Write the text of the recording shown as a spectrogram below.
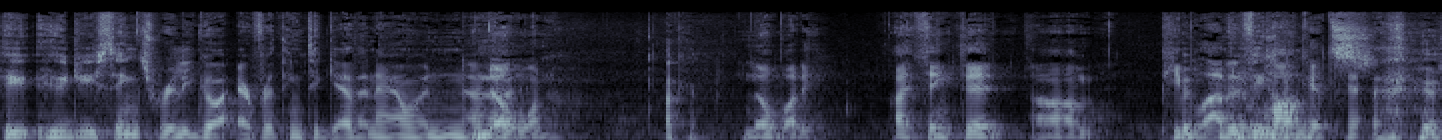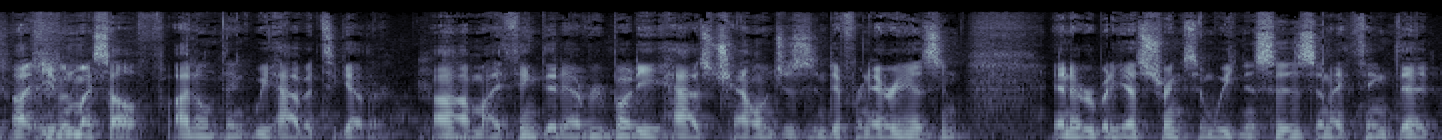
who who do you think's really got everything together now? And uh, no one. Okay. Nobody. I think that um, people have it in pockets. uh, even myself, I don't think we have it together. Um, I think that everybody has challenges in different areas, and and everybody has strengths and weaknesses. And I think that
